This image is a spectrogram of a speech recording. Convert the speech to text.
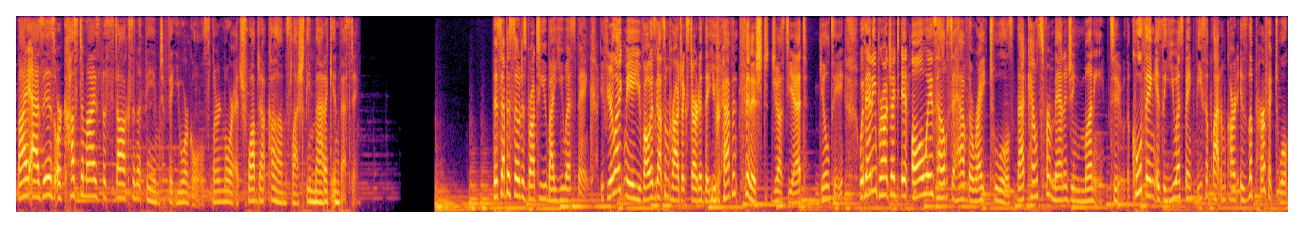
Buy as is or customize the stocks in a theme to fit your goals. Learn more at schwab.com slash thematic investing. This episode is brought to you by US Bank. If you're like me, you've always got some projects started that you haven't finished just yet guilty. With any project, it always helps to have the right tools. That counts for managing money, too. The cool thing is the US Bank Visa Platinum Card is the perfect tool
